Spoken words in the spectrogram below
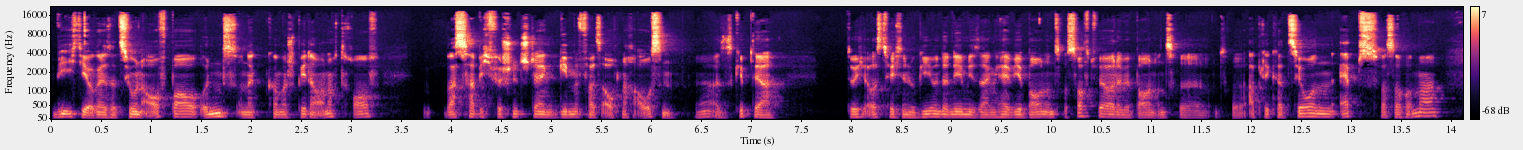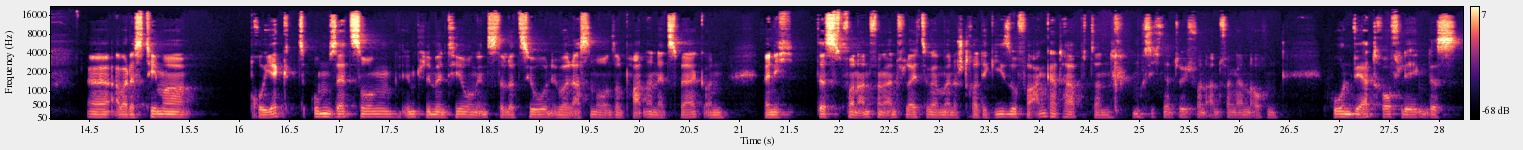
wie ich die Organisation aufbaue und, und da kommen wir später auch noch drauf, was habe ich für Schnittstellen gegebenenfalls auch nach außen. Ja, also es gibt ja durchaus Technologieunternehmen, die sagen, hey, wir bauen unsere Software oder wir bauen unsere, unsere Applikationen, Apps, was auch immer. Äh, aber das Thema Projektumsetzung, Implementierung, Installation überlassen wir unserem Partnernetzwerk. Und wenn ich das von Anfang an vielleicht sogar in meiner Strategie so verankert habe, dann muss ich natürlich von Anfang an auch einen hohen Wert darauf legen, dass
